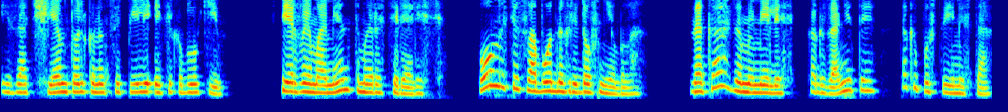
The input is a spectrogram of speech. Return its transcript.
И зачем только нацепили эти каблуки? В первый момент мы растерялись. Полностью свободных рядов не было. На каждом имелись как занятые, так и пустые места.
